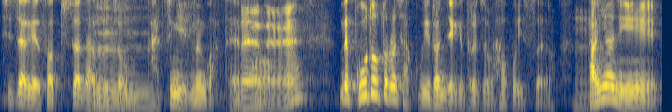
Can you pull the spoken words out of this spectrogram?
시장에서 투자자들은 좀 갈증이 있는 것 같아요. 네네. 근데 보도들은 자꾸 이런 얘기들을 좀 하고 있어요. 당연히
